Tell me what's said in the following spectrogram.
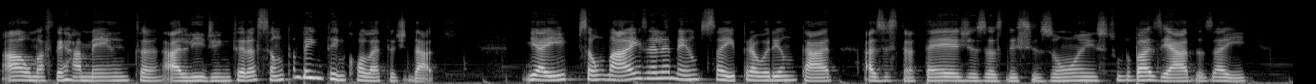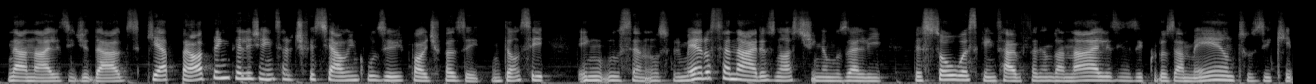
há uma ferramenta ali de interação, também tem coleta de dados. E aí são mais elementos aí para orientar as estratégias, as decisões, tudo baseadas aí na análise de dados que a própria inteligência artificial, inclusive, pode fazer. Então, se em, nos, nos primeiros cenários nós tínhamos ali pessoas, quem sabe, fazendo análises e cruzamentos e que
